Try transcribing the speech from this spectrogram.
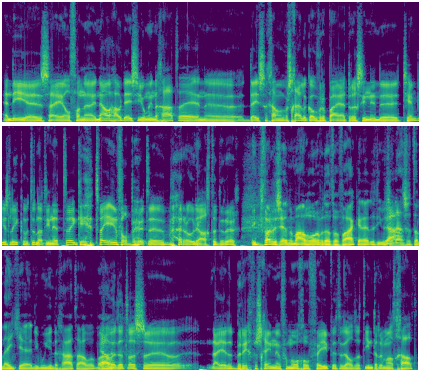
En die uh, zei al van, uh, nou, hou deze jongen in de gaten. En uh, deze gaan we waarschijnlijk over een paar jaar terugzien in de Champions League. Want toen had hij net twee keer twee invalbeurten bij Rode achter de rug. Ik zou dus zeggen, normaal horen we dat wel vaker. Hè? Dat iemand ja. zegt, dat is een talentje en die moet je in de gaten houden. Maar... Ja, maar dat was... nou ja, dat bericht verscheen vanmorgen op VP.nl dat Inter hem had gehaald.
